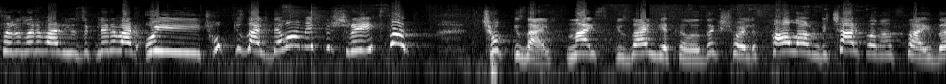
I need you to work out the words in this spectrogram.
sarıları ver yüzükleri ver. Oy çok güzel devam ettir şuraya ilk sat. Çok güzel. Nice güzel yakaladık. Şöyle sağlam bir çarpan atsaydı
